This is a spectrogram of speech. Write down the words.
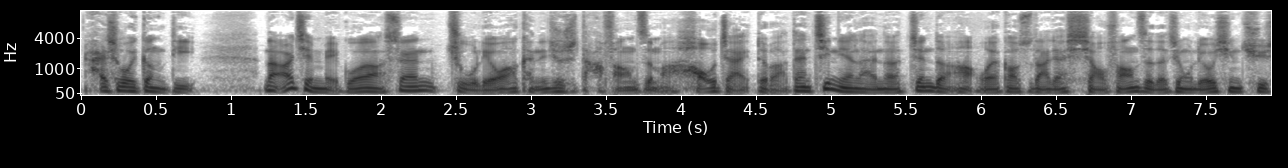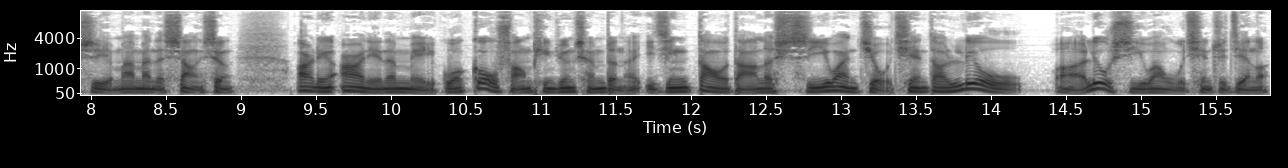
还是会更低。那而且美国啊，虽然主流啊肯定就是大房子嘛，豪宅，对吧？但近年来呢，真的啊，我要告诉大家，小房子的这种流行趋势也慢慢的上升。二零二二年的美国购房平均成本呢，已经到达了十一万九千到六。啊，六十一万五千之间了，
